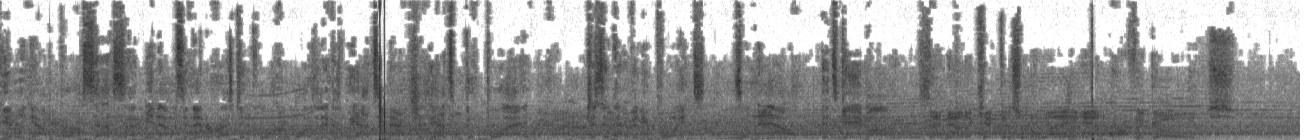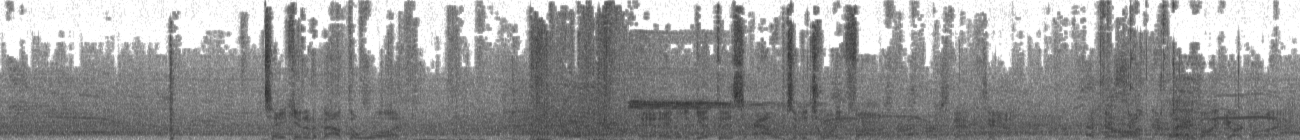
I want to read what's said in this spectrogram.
feeling out process? I mean, that was an interesting quarter, wasn't it? Because we had some action, we had some good play. Just didn't have any points. So now it's game on. Set now to kick this one away, and off it goes. Taking it about the one. And able to get this out to the 25. First and 10 at their own 25-yard line.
